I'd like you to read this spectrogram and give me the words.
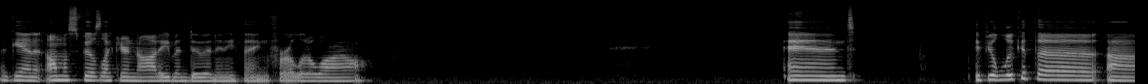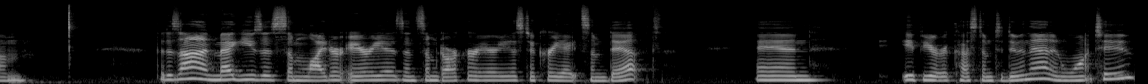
Again, it almost feels like you're not even doing anything for a little while. And if you'll look at the um, The design, Meg uses some lighter areas and some darker areas to create some depth. And if you're accustomed to doing that and want to,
